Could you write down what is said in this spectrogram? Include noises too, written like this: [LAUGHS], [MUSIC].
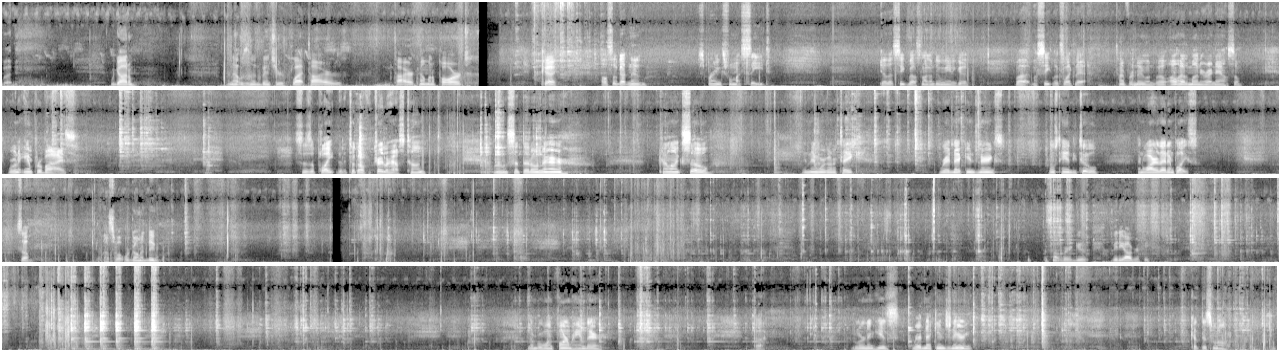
but we got them. And that was an adventure. Flat tires, tire coming apart. Okay, also got new springs for my seat. Yeah, that seat belt's not gonna do me any good. But my seat looks like that. Time for a new one. Well, I don't have the money right now, so we're gonna improvise. This is a plate that I took off a trailer house tongue. I'm gonna set that on there, kind of like so. And then we're gonna take Redneck Engineering's most handy tool and wire that in place. So, that's what we're gonna do. That's not very good videography. Number one farmhand there. Uh, learning his redneck engineering. Cut this one off.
